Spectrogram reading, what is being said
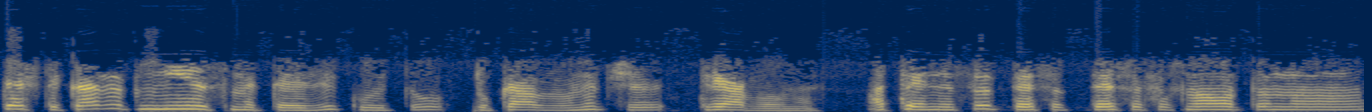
Те ще кажат, ние сме тези, които доказваме, че трябваме. А те не са, те са, те са в основата на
